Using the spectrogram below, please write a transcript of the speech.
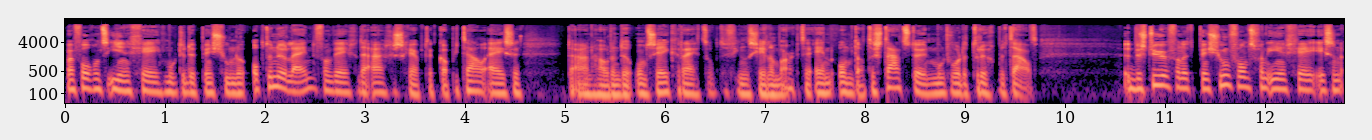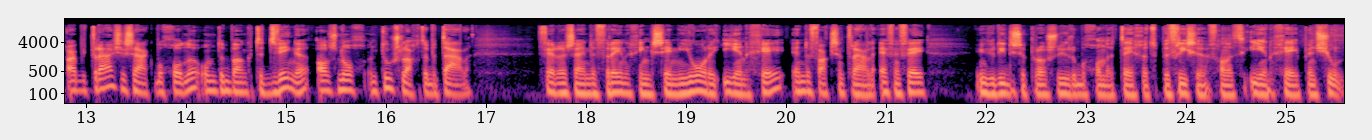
Maar volgens ING moeten de pensioenen op de nullijn... vanwege de aangescherpte kapitaaleisen, de aanhoudende onzekerheid op de financiële markten... en omdat de staatssteun moet worden terugbetaald. Het bestuur van het pensioenfonds van ING is een arbitragezaak begonnen... om de bank te dwingen alsnog een toeslag te betalen. Verder zijn de vereniging Senioren ING en de vakcentrale FNV... een juridische procedure begonnen tegen het bevriezen van het ING-pensioen.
